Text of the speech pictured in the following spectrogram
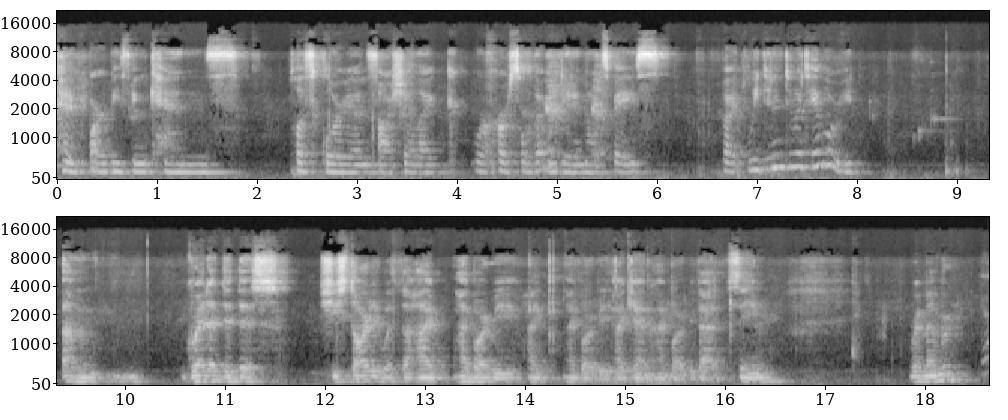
kind of Barbies and Kens plus Gloria and Sasha like rehearsal that we did in that space. But we didn't do a table read. Greta did this. She started with the hi, hi Barbie, hi, hi Barbie, hi Ken, hi Barbie. That scene. Remember? Yeah.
